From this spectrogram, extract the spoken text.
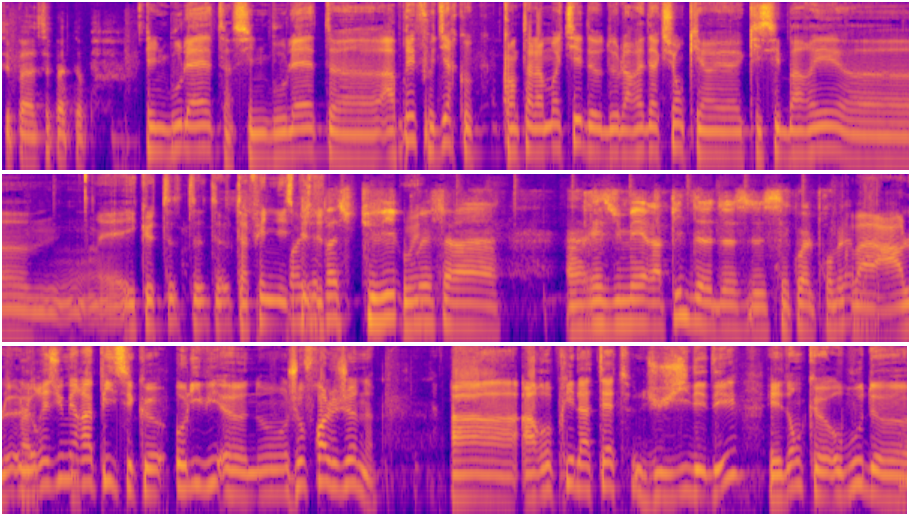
C'est pas, c'est pas top. C'est une boulette, c'est une boulette. Euh, après, il faut dire que quand t'as la moitié de, de la rédaction qui, euh, qui s'est barrée euh, et que t'as fait une espèce de pas suivi. Vous pouvez faire un, un résumé rapide de, de- de c'est quoi le problème? Bah, alors, le, le résumé rapide, c'est que Olivier, euh, non, Geoffroy Lejeune a, a repris la tête du JDD et donc euh, au bout de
